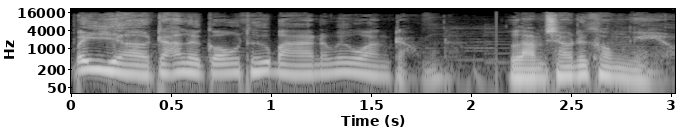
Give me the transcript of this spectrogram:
Bây giờ trả lời câu thứ ba nó mới quan trọng làm sao để không nghèo?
